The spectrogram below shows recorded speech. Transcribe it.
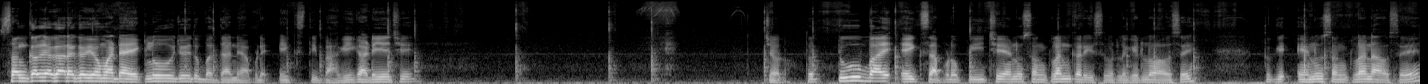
સંકલ્યકારક અવયવ માટે એકલું હોવું જોઈએ, તો બધાને આપણે એક્સથી ભાગી કાઢીએ છીએ. ચલો, તો ટુ બાય એક્સ આપણો પી છે, એનું સંકલન કરીશું, એટલે કેટલું આવશે? તો કે એનું સંકલન આવશે,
